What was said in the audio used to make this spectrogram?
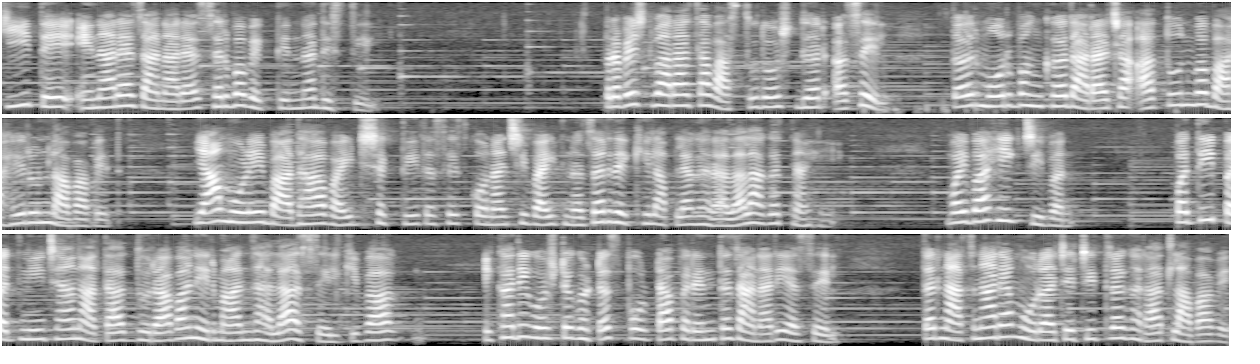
की ते येणाऱ्या जाणाऱ्या सर्व व्यक्तींना दिसतील. प्रवेशद्वाराचा वास्तुदोष जर असेल तर मोरपंख दाराच्या आतून व बाहेरून लावावेत. यामुळे बाधा वाईट शक्ती तसेच कोणाची वाईट नजर देखील आपल्या घराला लागत नाही. वैवाहिक जीवन. पती पत्नीच्या नात्यात दुरावा निर्माण झाला असेल किंवा एखादी गोष्ट घटस्फोटापर्यंत जाणारी असेल तर नाचणाऱ्या मोराचे चित्र घरात लावावे.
